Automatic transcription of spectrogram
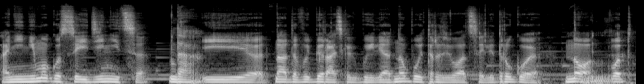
они не могут соединиться. Да. И надо выбирать, как бы или одно будет развиваться, или другое. Но Именно. вот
